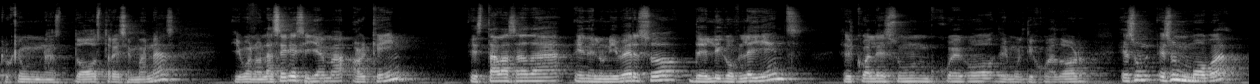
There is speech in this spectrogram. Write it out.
creo que unas dos, tres semanas. Y bueno, la serie se llama Arcane. Está basada en el universo de League of Legends, el cual es un juego de multijugador. Es un, es un MOBA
